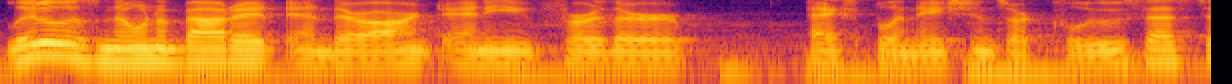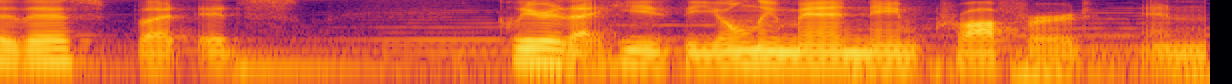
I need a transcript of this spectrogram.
Little is known about it, and there aren't any further explanations or clues as to this, but it's clear that he's the only man named Crawford, and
